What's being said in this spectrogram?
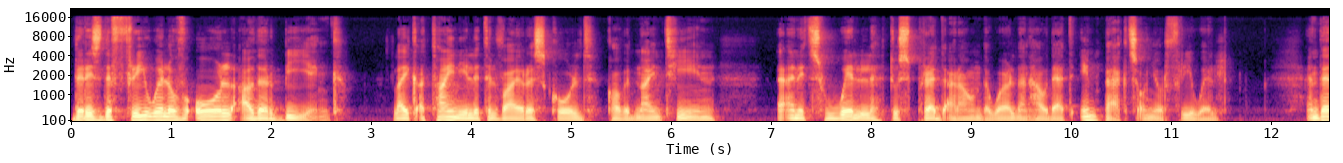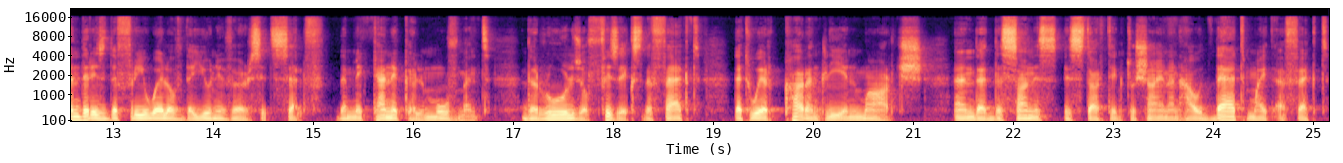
There is the free will of all other being, like a tiny little virus called COVID 19 and its will to spread around the world and how that impacts on your free will. And then there is the free will of the universe itself, the mechanical movement, the rules of physics, the fact that we're currently in March and that the sun is, is starting to shine, and how that might affect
